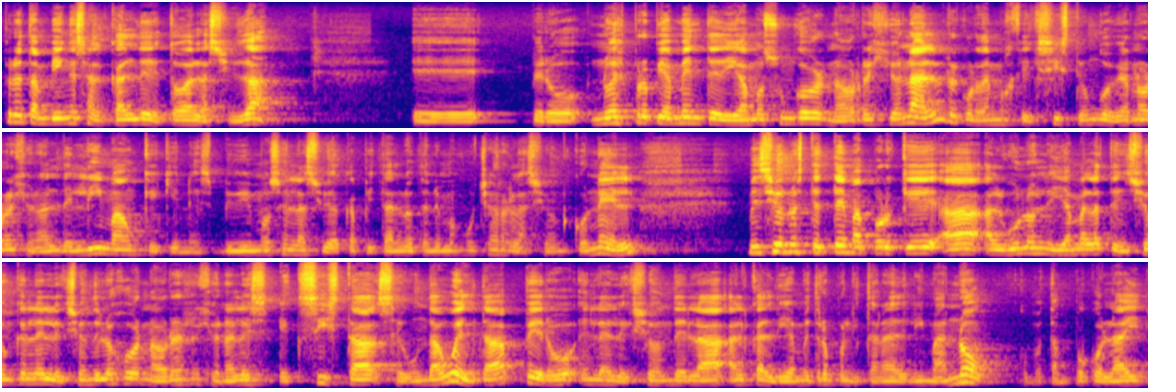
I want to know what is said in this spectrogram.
pero también es alcalde de toda la ciudad. Eh, pero no es propiamente, digamos, un gobernador regional. Recordemos que existe un gobierno regional de Lima, aunque quienes vivimos en la ciudad capital no tenemos mucha relación con él. Menciono este tema porque a algunos le llama la atención que en la elección de los gobernadores regionales exista segunda vuelta, pero en la elección de la alcaldía metropolitana de Lima no, como tampoco la hay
